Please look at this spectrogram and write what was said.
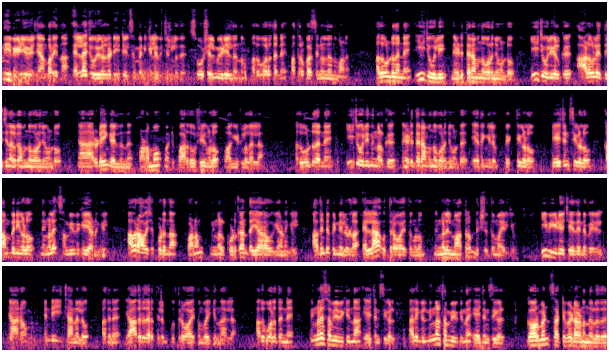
ഇന്ന് ഈ വീഡിയോയിൽ ഞാൻ പറയുന്ന എല്ലാ ജോലികളുടെ ഡീറ്റെയിൽസും എനിക്ക് ലഭിച്ചിട്ടുള്ളത് സോഷ്യൽ മീഡിയയിൽ നിന്നും അതുപോലെ തന്നെ പത്രപ്രസംഗങ്ങളിൽ നിന്നുമാണ്. അതുകൊണ്ട് തന്നെ ഈ ജോലി നേടിത്തരാമെന്ന് പറഞ്ഞുകൊണ്ടോ ഈ ജോലികൾക്ക് ആളുകൾ എത്തിച്ചു നൽകാമെന്ന് പറഞ്ഞുകൊണ്ടോ ഞാൻ ആരുടെയും കയ്യിൽ നിന്ന് പണമോ മറ്റു പാരിതോഷികങ്ങളോ വാങ്ങിയിട്ടുള്ളതല്ല. അതുകൊണ്ട് തന്നെ ഈ ജോലി നിങ്ങൾക്ക് നേടിത്തരാമെന്ന് പറഞ്ഞുകൊണ്ട് ഏതെങ്കിലും വ്യക്തികളോ ഏജൻസികളോ കമ്പനികളോ നിങ്ങളെ സമീപിക്കുകയാണെങ്കിൽ അവർ ആവശ്യപ്പെടുന്ന പണം നിങ്ങൾ കൊടുക്കാൻ തയ്യാറാവുകയാണെങ്കിൽ അതിന്റെ പിന്നിലുള്ള എല്ലാ ഉത്തരവാദിത്തങ്ങളും നിങ്ങളിൽ മാത്രം നിക്ഷിപ്തമായിരിക്കും. ഈ വീഡിയോ ചെയ്തതിന്റെ പേരിൽ ഞാനോ എന്റെ ഈ ചാനലോ അതിന് യാതൊരു തരത്തിലും ഉത്തരവാദിത്തം വഹിക്കുന്നതല്ല. അതുപോലെ തന്നെ നിങ്ങളെ സമീപിക്കുന്ന ഏജൻസികൾ അല്ലെങ്കിൽ നിങ്ങൾ സമീപിക്കുന്ന ഏജൻസികൾ ഗവൺമെന്റ് സർട്ടിഫൈഡ് ആണെന്നുള്ളത്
